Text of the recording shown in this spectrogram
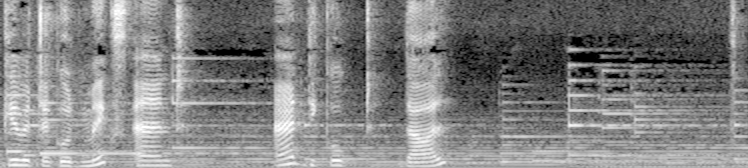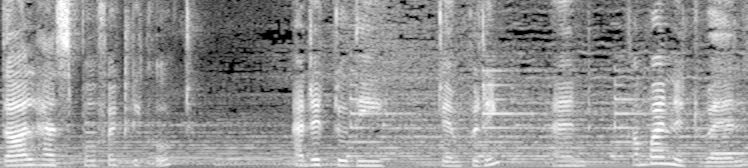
Give it a good mix and add the cooked dal. The dal has perfectly cooked. Add it to the tempering and combine it well.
